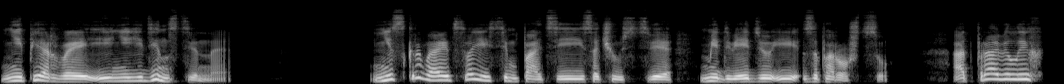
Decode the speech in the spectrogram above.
не первая и не единственная. Не скрывает своей симпатии и сочувствия Медведю и Запорожцу. Отправил их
